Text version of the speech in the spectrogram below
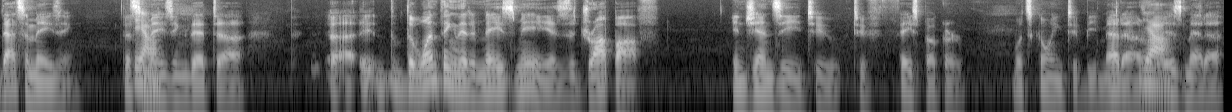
That's amazing. That's Yeah. amazing. That uh, uh, it- the one thing that amazed me is the drop off in Gen Z to to Facebook or what's going to be Meta or Yeah. is Meta.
